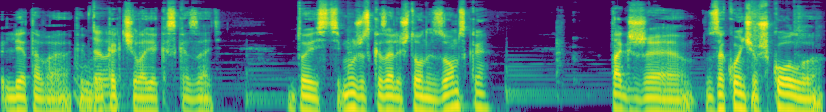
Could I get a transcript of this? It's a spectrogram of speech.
Летова, как, бы, как человека сказать. Ну, То есть, мы уже сказали, что он из Омска. Также, закончив школу,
